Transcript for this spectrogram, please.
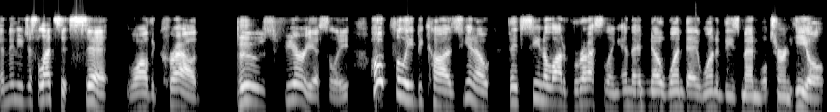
And then he just lets it sit while the crowd boos furiously. Hopefully, because you know they've seen a lot of wrestling and they know one day one of these men will turn heel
